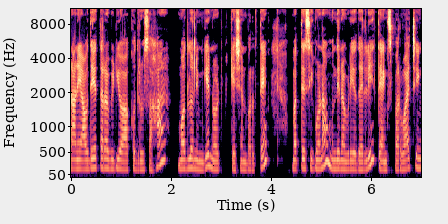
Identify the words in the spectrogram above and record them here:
ನಾನು ಯಾವುದೇ ಥರ ವಿಡಿಯೋ ಹಾಕಿದ್ರೂ ಸಹ ಮೊದಲು ನಿಮಗೆ ನೋಟಿಫಿಕೇಷನ್ ಬರುತ್ತೆ. ಮತ್ತೆ ಸಿಗೋಣ ಮುಂದಿನ ವಿಡಿಯೋದಲ್ಲಿ. ಥ್ಯಾಂಕ್ಸ್ ಫಾರ್ ವಾಚಿಂಗ್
